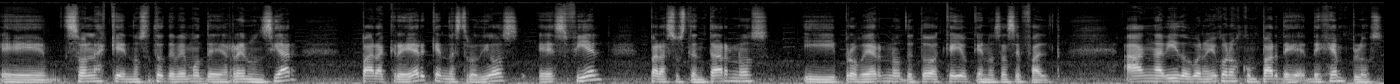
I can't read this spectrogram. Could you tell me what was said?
eh, son las que nosotros debemos de renunciar para creer que nuestro Dios es fiel para sustentarnos y proveernos de todo aquello que nos hace falta. Han habido, bueno, yo conozco un par de, ejemplos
